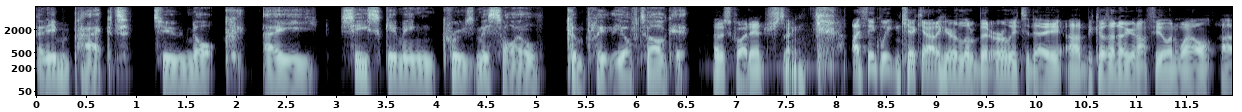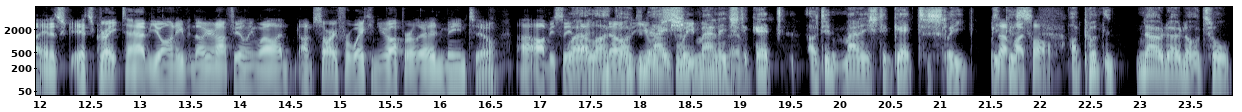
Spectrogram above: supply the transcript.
and impact to knock a sea skimming cruise missile completely off target. That is quite interesting. I think we can kick out of here a little bit early today uh, because I know you're not feeling well, uh, and it's it's great to have you on, even though you're not feeling well. I, am sorry for waking you up early. I didn't mean to. Uh, obviously, well, I, know I, I didn't actually manage then- to get. I didn't manage to get to sleep. Is that my because fault? I put the no, no, not at all.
